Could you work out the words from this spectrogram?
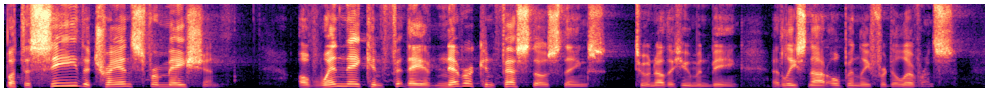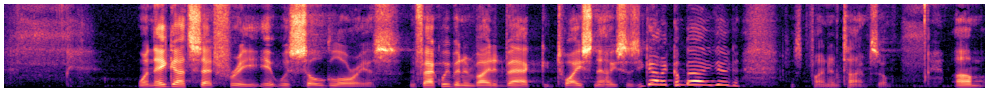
but to see the transformation of when they conf- they have never confessed those things to another human being, at least not openly for deliverance. When they got set free, it was so glorious. In fact, we've been invited back twice now. He says, "You got to come back." Just finding time. So, um,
